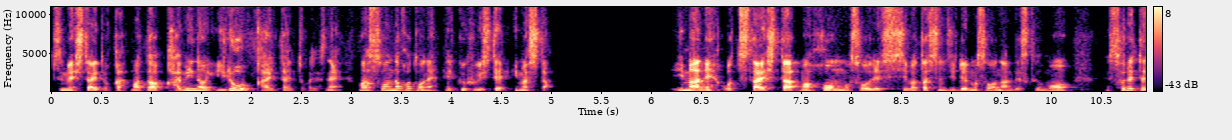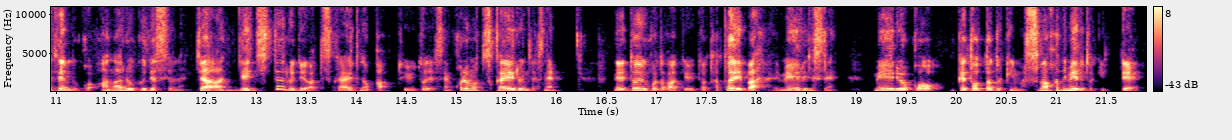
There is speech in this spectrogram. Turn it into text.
詰めしたりとか、または紙の色を変えたりとかですね、まあ、そんなことをね、工夫していました。今ね、お伝えした、まあ、本もそうですし、私の事例もそうなんですけども、それって全部こうアナログですよね。じゃあ、デジタルでは使えるのかというとですね、これも使えるんですね。でどういうことかというと、例えばメールですね。メールをこう受け取ったときに、スマホで見るときって、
